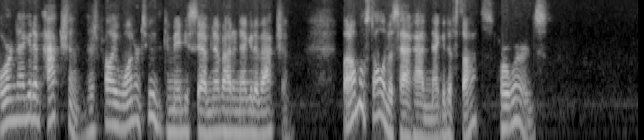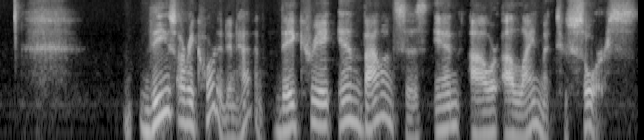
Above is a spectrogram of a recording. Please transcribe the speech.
or negative action. There's probably one or two that can maybe say I've never had a negative action but almost all of us have had negative thoughts or words. These are recorded in heaven. They create imbalances in our alignment to source.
